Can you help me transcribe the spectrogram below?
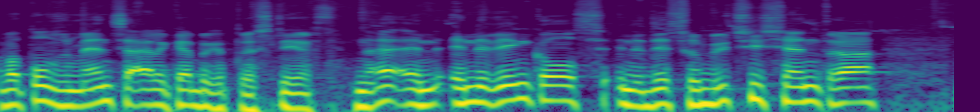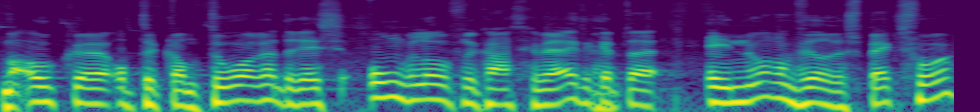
wat onze mensen eigenlijk hebben gepresteerd. In, in de winkels, in de distributiecentra, maar ook uh, op de kantoren. Er is ongelooflijk hard gewerkt. Ik heb daar enorm veel respect voor.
